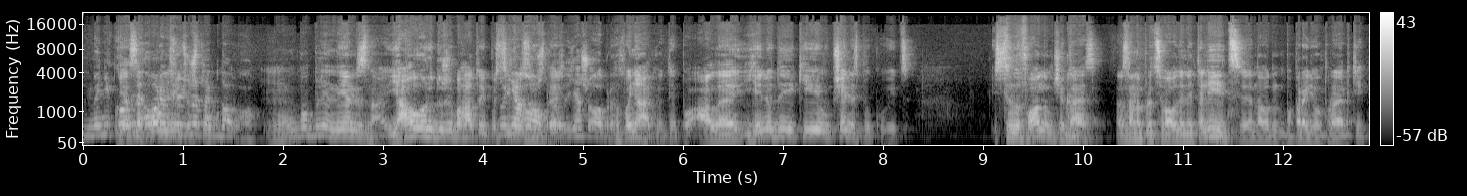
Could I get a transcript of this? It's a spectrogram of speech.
ми ніколи Я не говоримо з цю людьми так штуку. довго. Ну, бо блін, я не знаю. Я говорю дуже багато і Ну постійно я завжди. образ, я ж образ. Ну, понятно, типу, але є люди, які взагалі не спілкуються. З телефоном чи без. З нами працював один італієць на одному попередньому проєкті.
